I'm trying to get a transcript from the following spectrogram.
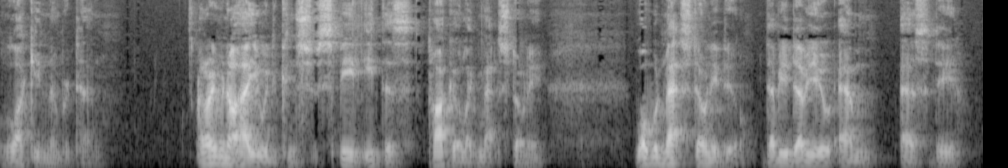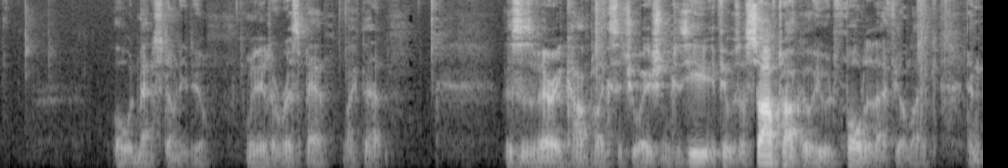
Lucky number 10. I don't even know how you would speed eat this taco like Matt Stonie. What would Matt Stonie do? WWMSD. What would Matt Stonie do? We need a wristband like that. This is a very complex situation because he, if it was a soft taco, he would fold it, I feel like. And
